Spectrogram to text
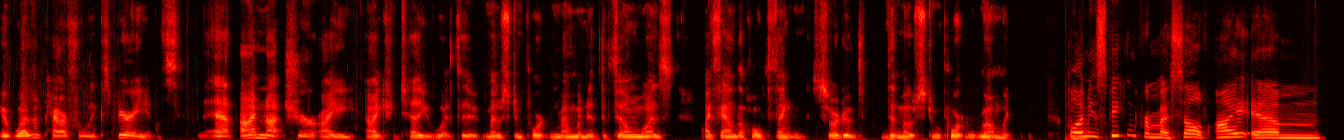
it, was a powerful experience. And I'm not sure I, I can tell you what the most important moment of the film was. I found the whole thing sort of the most important moment. Well, I mean, speaking for myself, I am,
